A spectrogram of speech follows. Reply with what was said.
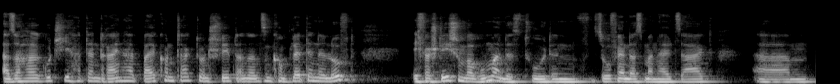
Also Haraguchi hat dann dreieinhalb Ballkontakte und schwebt ansonsten komplett in der Luft. Ich verstehe schon, warum man das tut. Insofern, dass man halt sagt, ähm,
